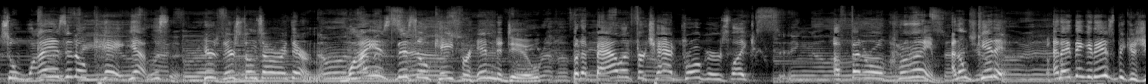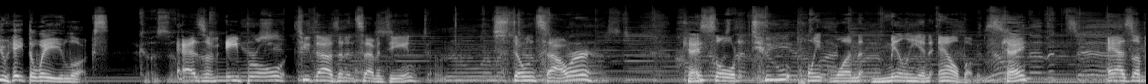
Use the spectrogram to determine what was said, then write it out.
So why is it okay? Yeah, listen. Here's there's Stone Sour right there. Why is this okay for him to do, but a ballad for Chad Kroeger's like a federal crime? I don't get it. And I think it is because you hate the way he looks. As of April 2017, Stone Sour Okay. sold 2.1 million albums. Okay. As of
